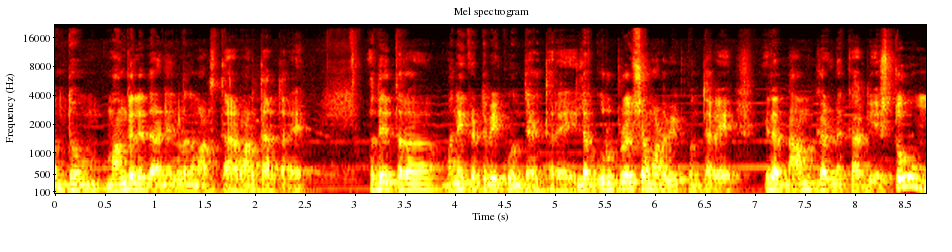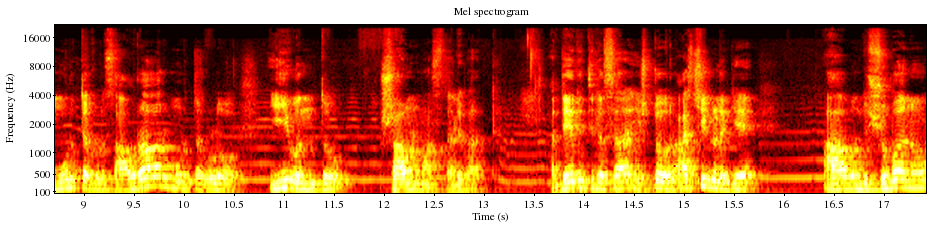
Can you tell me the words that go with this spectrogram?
ಒಂದು ಮಾಂಗಲ್ಯ ಧಾರಣೆಗಳನ್ನು ಮಾಡಿಸ್ತಾ ಮಾಡ್ತಾ ಇರ್ತಾರೆ. ಅದೇ ಥರ ಮನೆ ಕಟ್ಟಬೇಕು ಅಂತ ಹೇಳ್ತಾರೆ, ಇಲ್ಲ ಗುರುಪ್ರವೇಶ ಮಾಡಬೇಕು ಅಂತಾರೆ, ಇಲ್ಲ ನಾಮಕರಣಕ್ಕಾಗಲಿ ಎಷ್ಟೋ ಮುಹೂರ್ತಗಳು ಸಾವಿರಾರು ಮುಹೂರ್ತಗಳು ಈ ಒಂದು ಶ್ರಾವಣ ಮಾಸದಲ್ಲಿ ಬರುತ್ತೆ. ಅದೇ ರೀತಿಯಲ್ಲಿ ಸಹ ಎಷ್ಟೋ ರಾಶಿಗಳಿಗೆ ಆ ಒಂದು ಶುಭನೋ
